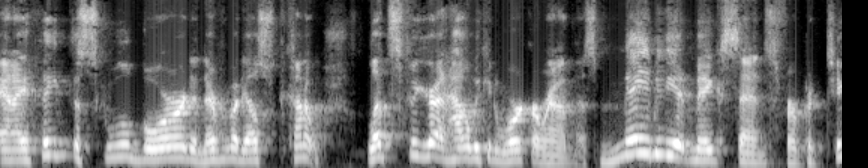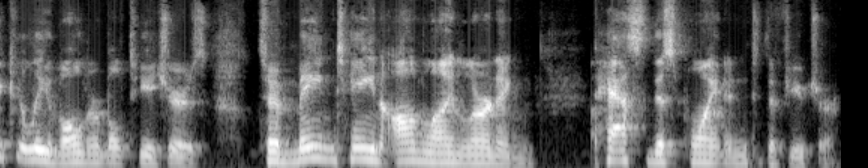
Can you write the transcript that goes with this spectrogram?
And I think the school board and everybody else kind of let's figure out how we can work around this. Maybe it makes sense for particularly vulnerable teachers to maintain online learning past this point into the future.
